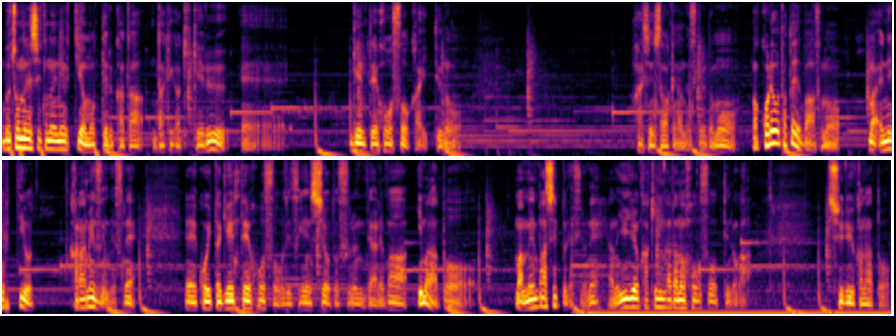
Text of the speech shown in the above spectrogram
部長のレシートの NFT を持ってる方だけが聞ける、えー、限定放送回っていうのを配信したわけなんですけれども、まあ、これを例えばその、まあ、NFT を絡めずにですね、えー、こういった限定放送を実現しようとするんであれば今だと、まあ、メンバーシップですよね。あの有料課金型の放送っていうのが主流かなと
